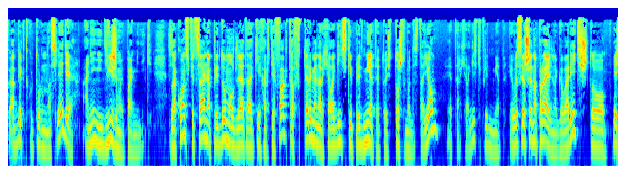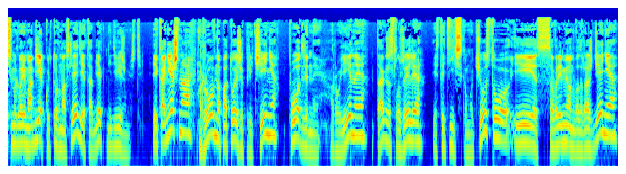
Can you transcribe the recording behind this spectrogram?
объекты культурного наследия, они недвижимые памятники. Закон специально придумал для таких артефактов термин археологические предметы. То есть то, что мы достаем, это археологические предметы. И вы совершенно правильно говорите, что если мы говорим объект культурного наследия, это объект недвижимости. И, конечно, ровно по той же причине подлинные руины также служили эстетическому чувству, и со времен Возрождения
